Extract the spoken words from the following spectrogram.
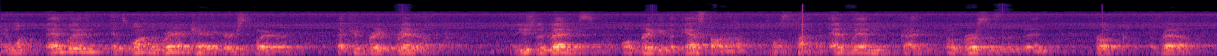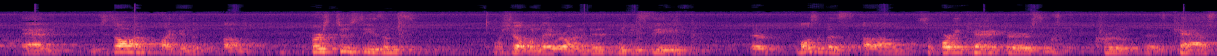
and what, Ed is one of the rare characters where that can break Red up. And usually Red's well, breaking the guest star up most of the time, but Ed Wynn guy reverses it and broke Red up. And you saw like in the, um, the first two seasons of the show when they were on NBC, there, most of his um, supporting characters, his crew, his cast,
